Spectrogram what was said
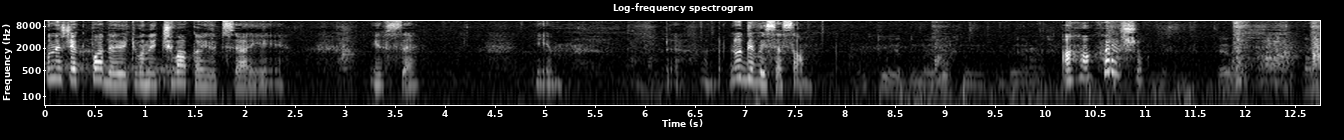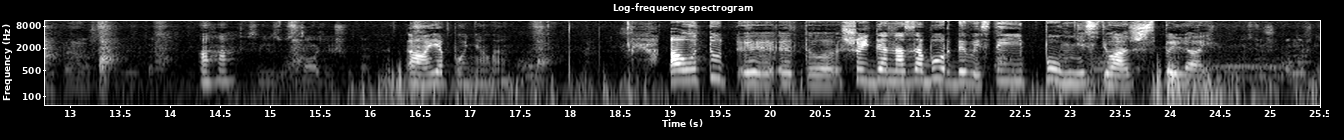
вони ж як падають, вони чвакаються і, і все. Де- Ну, дивися сам. Ту, я думаю, верхнюю выбирать. Ага, хорошо. Не Там непонятно. Вот так Ага. снизу станешь, вот так. А, я поняла. А отут, е, ето, що йде на забор, дивись, ти її повністю аж спиляй. Полностью, чтобы она ж на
